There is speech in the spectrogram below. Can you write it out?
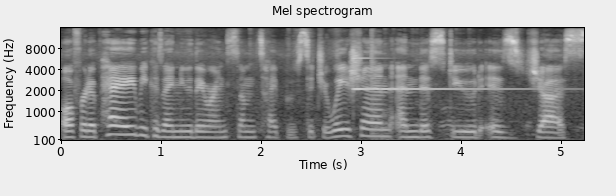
offer to pay because I knew they were in some type of situation, and this dude is just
